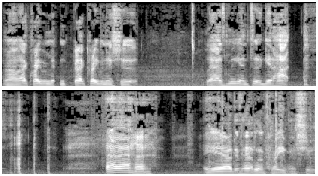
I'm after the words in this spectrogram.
Now that craving, that craving this should last me until it get hot. uh, yeah, I just had a little craving, shoot.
